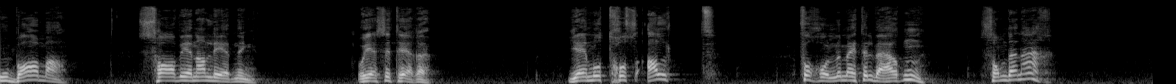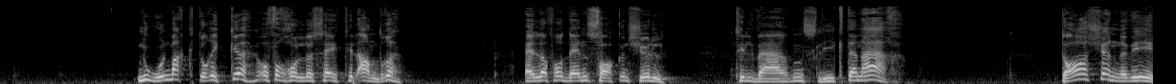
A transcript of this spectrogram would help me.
Obama, sa ved en anledning og jeg siterer Jeg må tross alt forholde meg til verden som den er. Noen makter ikke å forholde seg til andre, eller for den sakens skyld til verden slik den er. Da skjønner vi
